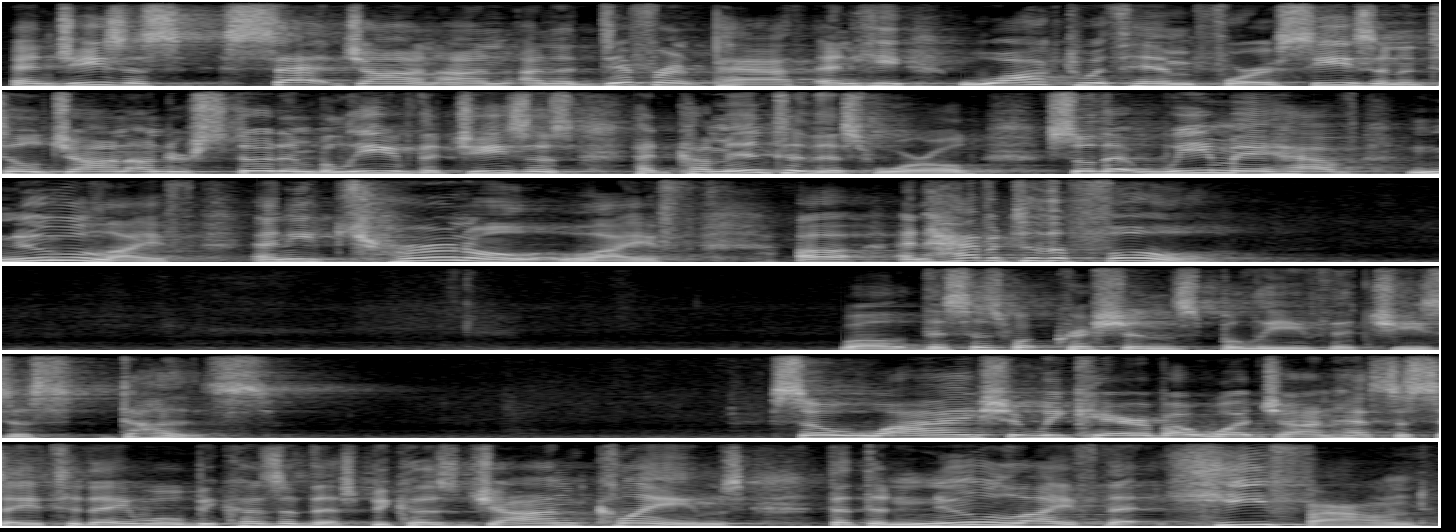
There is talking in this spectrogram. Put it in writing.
And Jesus set John on, on a different path, and he walked with him for a season until John understood and believed that Jesus had come into this world so that we may have new life, an eternal life, uh, and have it to the full. Well, this is what Christians believe that Jesus does. So, why should we care about what John has to say today? Well, because of this. Because John claims that the new life that he found,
